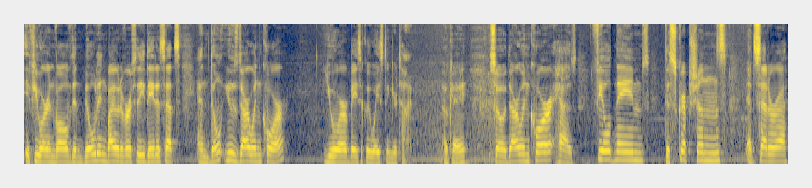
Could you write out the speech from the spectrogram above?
if you are involved in building biodiversity data sets and don't use Darwin Core, you're basically wasting your time. Okay? So Darwin Core has field names, descriptions, etc.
